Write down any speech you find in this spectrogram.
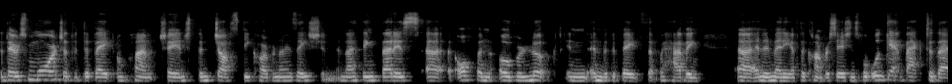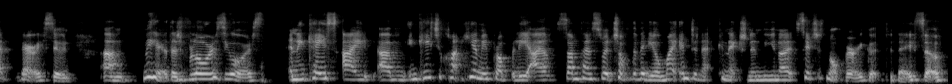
that there's more to the debate on climate change than just decarbonisation. And I think that is uh, often overlooked in, in the debates that we're having uh, and in many of the conversations, but we'll get back to that very soon. Um, the floor is yours. And in case I, um, in case you can't hear me properly, I'll sometimes switch off the video. My internet connection in the United States is not very good today, so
